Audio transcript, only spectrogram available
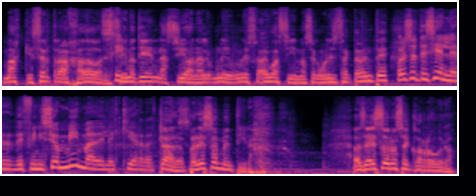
más que ser trabajadores, Sí. ¿sí? no tienen nación, algo, así, no sé cómo lo dice exactamente. Por eso te decía en la definición misma de la izquierda. Claro, eso. pero eso es mentira. o sea, eso no se corroboró.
